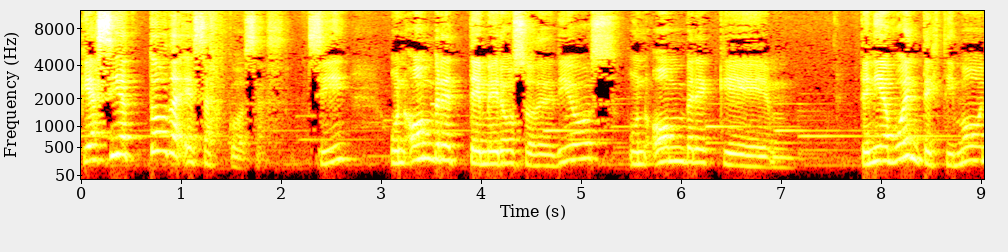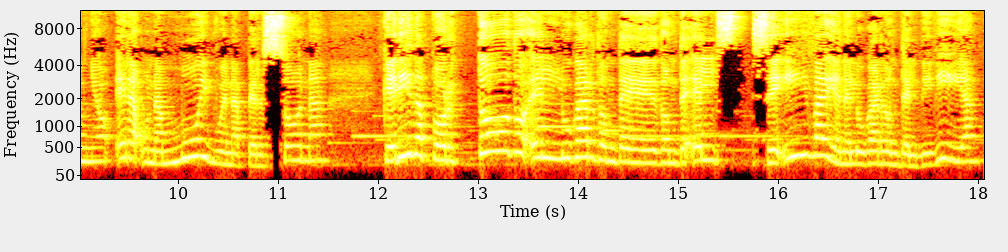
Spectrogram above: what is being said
que hacía todas esas cosas, ¿sí? un hombre temeroso de Dios, un hombre que tenía buen testimonio, era una muy buena persona, querida por todo el lugar donde, donde él se iba y en el lugar donde él vivía.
